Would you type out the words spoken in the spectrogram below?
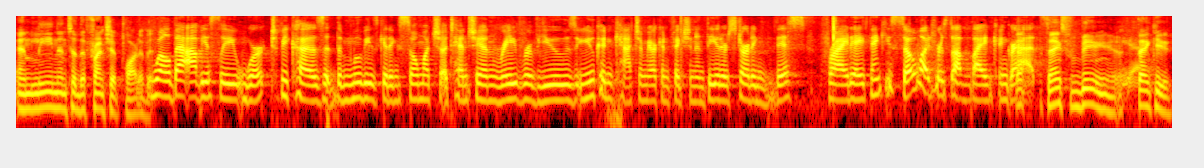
and lean into the friendship part of it. Well, that obviously worked because the movie is getting so much attention, rave reviews. You can catch American Fiction in theaters starting this Friday. Thank you so much for stopping by and congrats. Thanks for being here. Yeah. Thank you.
